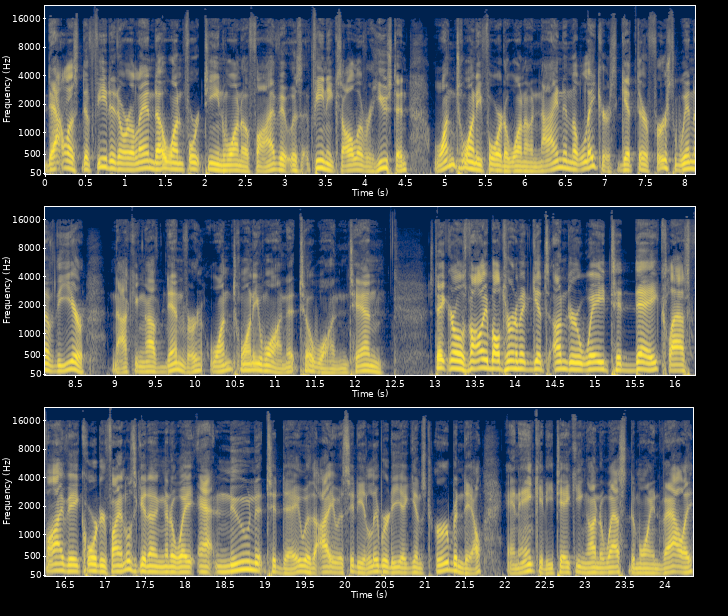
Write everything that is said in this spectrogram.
Dallas defeated Orlando 114 105. It was Phoenix all over Houston 124 to 109. And the Lakers get their first win of the year, knocking off Denver 121 to 110. State Girls Volleyball Tournament gets underway today. Class 5A quarterfinals getting underway at noon today with Iowa City Liberty against Urbandale and Ankeny taking on West Des Moines Valley.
